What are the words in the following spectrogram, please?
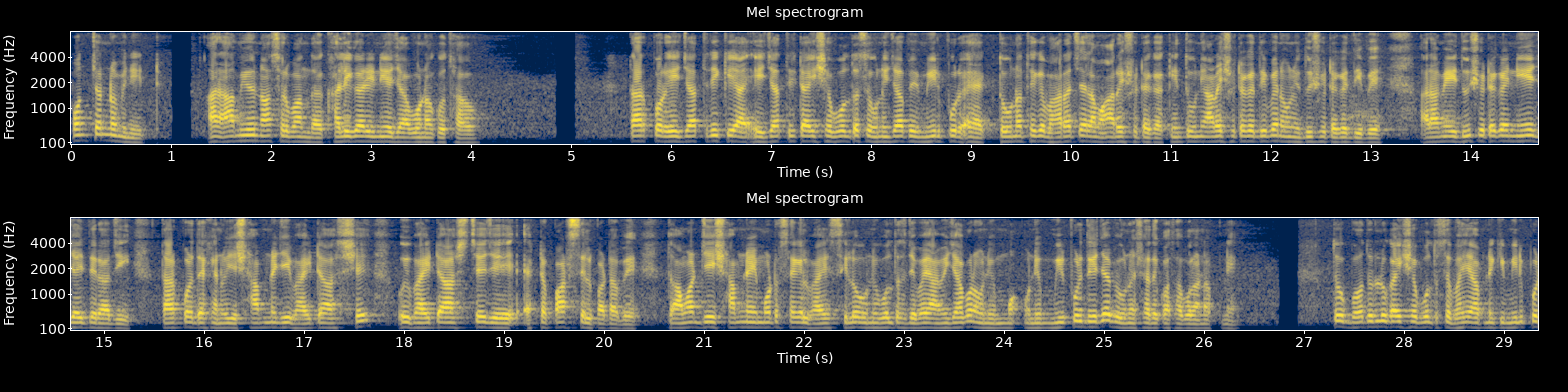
পঞ্চান্ন মিনিট। আর আমিও নাসর বান্দা, খালি গাড়ি নিয়ে যাব না কোথাও। তারপর এই যাত্রীকে, এই যাত্রীটা এসে বলতেছে, উনি যাবে মিরপুর এক। তো ওনার থেকে ভাড়া চাইলাম আড়াইশো টাকা। কিন্তু উনি আড়াইশো টাকা দিবে না উনি দুশো টাকা দিবে। আর আমি এই দুশো টাকায় নিয়ে যাইতে রাজি। তারপর দেখেন ওই যে সামনে যে ভাইটা আসছে, ওই ভাইটা আসছে যে একটা পার্সেল পাঠাবে। তো আমার যে সামনে মোটরসাইকেল ভাই ছিল, উনি বলতেছে যে, ভাই, আমি যাব না। উনি উনি মিরপুর দিকে যাবে ওনার সাথে কথা বলেন আপনি। তো ভদ্রলোক আইসা বলতেছে ভাই আপনি কি মিরপুর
